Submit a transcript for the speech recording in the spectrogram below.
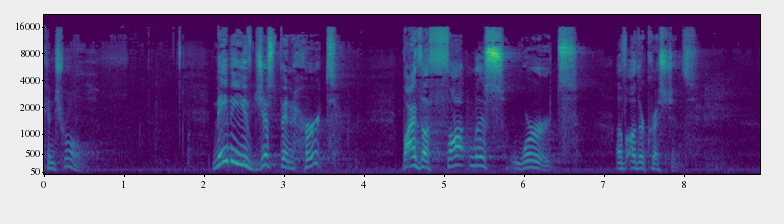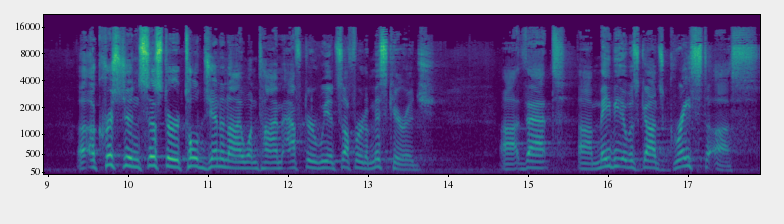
control. Maybe you've just been hurt by the thoughtless words of other Christians. A Christian sister told Jen and I one time after we had suffered a miscarriage uh, that uh, maybe it was God's grace to us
